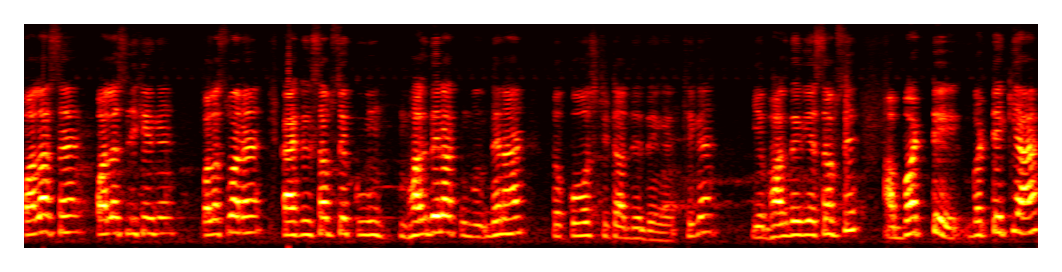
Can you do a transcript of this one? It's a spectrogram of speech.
प्लस है प्लस लिखेंगे प्लस वन है क्या सबसे भाग देना देना है तो कोस थीटा दे देंगे, ठीक है? ये भाग दे दिए सबसे, अब बट्टे बट्टे क्या है?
